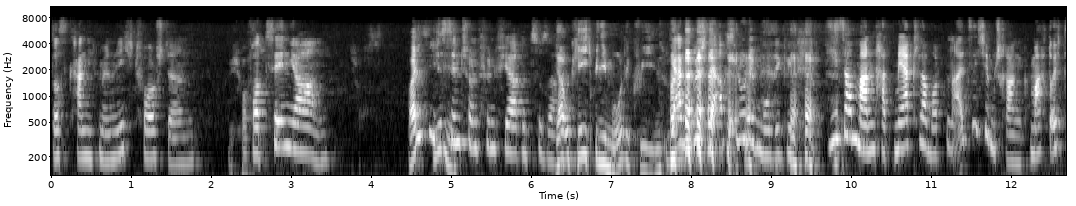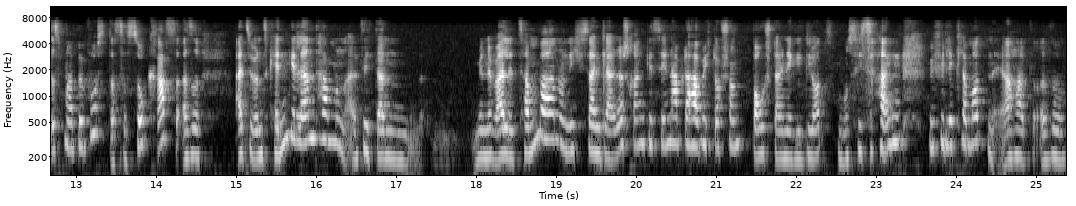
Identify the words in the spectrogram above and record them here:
Das kann ich mir nicht vorstellen. Ich hoffe. Vor zehn Jahren. Weiß ich Wir nicht. sind schon fünf Jahre zusammen. ja, okay, ich bin die Mode-Queen. Ja, du bist der absolute Modequeen. Dieser Mann hat mehr Klamotten als ich im Schrank. Macht euch das mal bewusst. Das ist so krass. Also, als wir uns kennengelernt haben und als ich dann eine Weile zusammen waren und ich seinen Kleiderschrank gesehen habe, da habe ich doch schon Bausteine geglotzt, muss ich sagen, wie viele Klamotten er hat. Also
